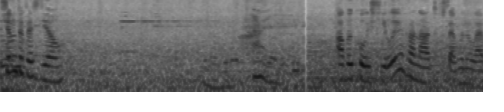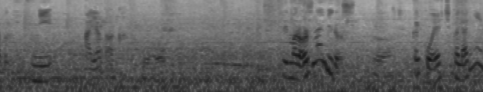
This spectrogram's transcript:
Зачем ти це зробив? А ви коли сіли гранат в 7-Eleven? Ні. А я так. Ти мороженое береш? Да. Какое? Чоколядне?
